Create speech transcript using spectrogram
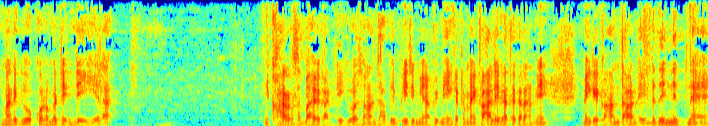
මට කිව්ව කොළඹට එන්නේ කියලා. කාර්ය සභාවේ කට්ටිය කිව්වා සාංශ අපි පිරිමි අපි මේක තමයි කාලය ගත කරන්නේ. මේකේ කාන්තාවන්ට එන්න දෙන්නෙත් නැහැ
